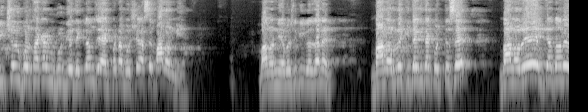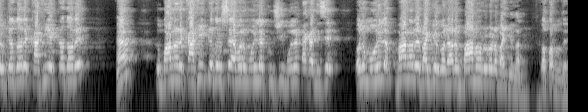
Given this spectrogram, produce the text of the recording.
রিক্সার উপর থাকার উপর দিয়ে দেখলাম যে এক বেটা বসে আছে বানর নিয়ে। বানর নিয়ে বসে কি জানেন? বানরে কিতা কিতা করতেছে। বানরে এটা ধরে, ওইটা ধরে, কাঠি একটা ধরে হ্যাঁ? তো বানরে কাঠি একটা ধরছে, আবার মহিলা খুশি, মহিলা টাকা দিছে। বলে মহিলা বানরে ভাগ্য করে আর বানর বেটা ভাগ্য জানে কথা বুঝে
